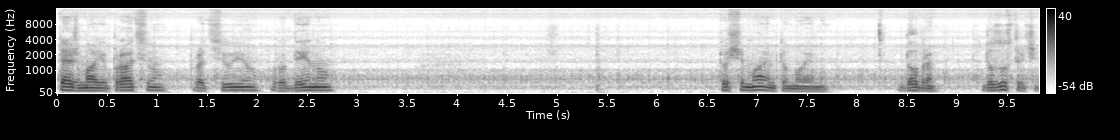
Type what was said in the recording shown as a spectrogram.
теж маю працю, працюю, родину. То, що маємо, то маємо. Добре, до зустрічі.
